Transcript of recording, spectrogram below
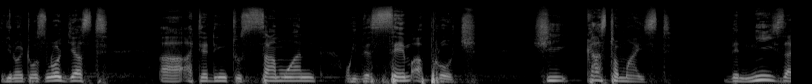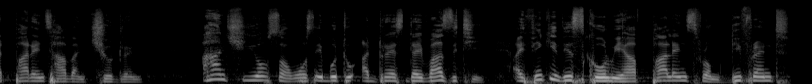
You know, it was not just uh, attending to someone with the same approach. She customized the needs that parents have and children. And she also was able to address diversity. I think in this school we have parents from different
